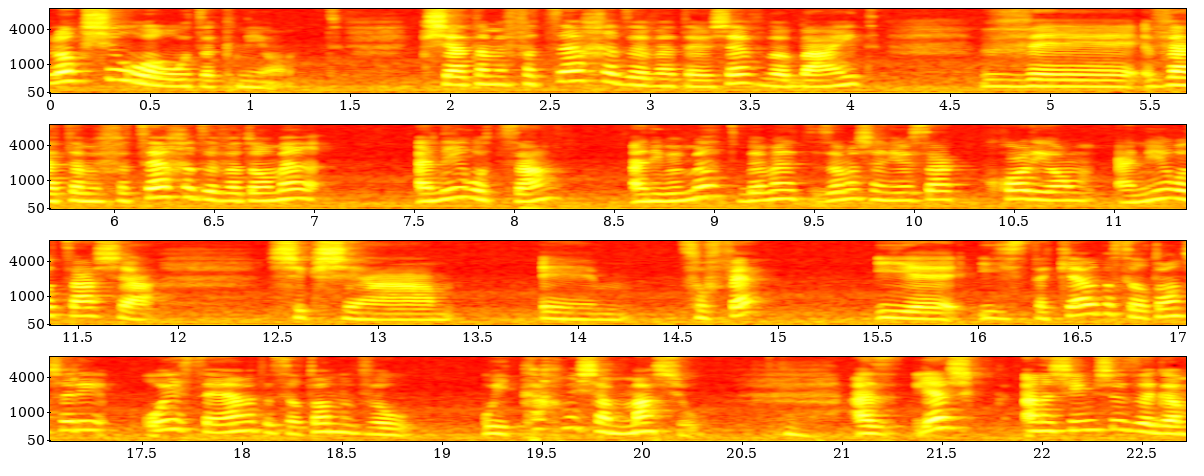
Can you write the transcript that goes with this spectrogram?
לא כשהוא ערוץ הקניות. כשאתה מפצח את זה ואתה יושב בבית ו, ואתה מפצח את זה ואתה אומר, אני רוצה, אני באמת, באמת, זה מה שאני עושה כל יום, אני רוצה שה, שכשהצופה יסתכל בסרטון שלי, הוא יסיים את הסרטון והוא ייקח משם משהו. כן. אז יש אנשים שזה גם,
